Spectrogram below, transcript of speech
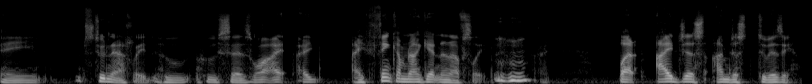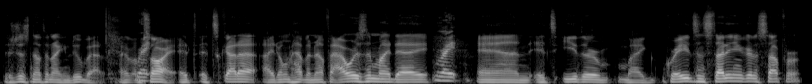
a student athlete who who says, "Well, I I, I think I'm not getting enough sleep." Mm-hmm. Right? But I just I'm just too busy. There's just nothing I can do about it. I, I'm Right. sorry. It, it's gotta. I don't have enough hours in my day. Right. And it's either my grades and studying are going to suffer,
